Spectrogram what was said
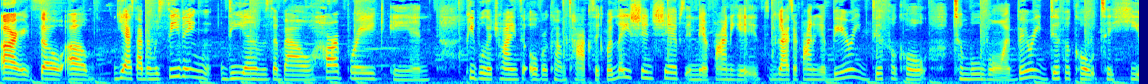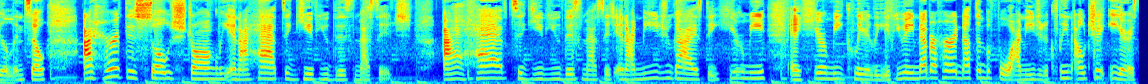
All right, so um, yes, I've been receiving DMs about heartbreak and people are trying to overcome toxic relationships and they're finding it you guys are finding it very difficult to move on very difficult to heal. And so i heard this so strongly and i have to give you this message. I have to give you this message and i need you guys to hear me and hear me clearly. If you ain't never heard nothing before i need you to clean out your ears.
